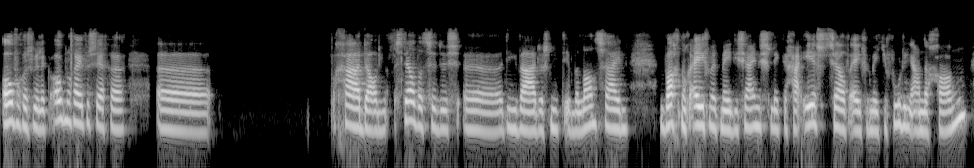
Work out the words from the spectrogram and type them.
overigens wil ik ook nog even zeggen, uh, ga dan, stel dat ze dus uh, die waardes niet in balans zijn, Wacht nog even met medicijnen slikken. Ga eerst zelf even met je voeding aan de gang.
